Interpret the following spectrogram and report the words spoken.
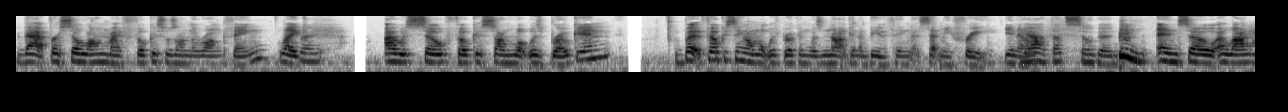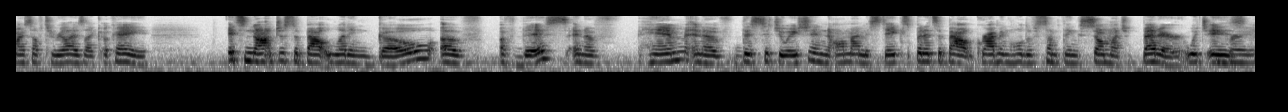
that for so long my focus was on the wrong thing. Like right. I was so focused on what was broken, but focusing on what was broken was not going to be the thing that set me free, you know Yeah, that's so good. and so allowing myself to realize like okay it's not just about letting go of of this and of him and of this situation and all my mistakes but it's about grabbing hold of something so much better which is right.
